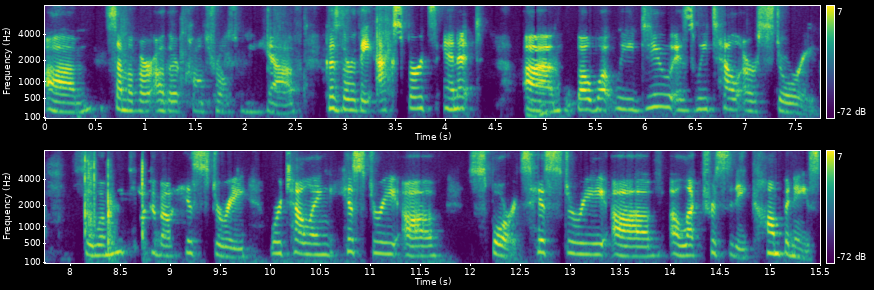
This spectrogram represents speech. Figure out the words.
um, some of our other culturals we have because they're the experts in it. Um, but what we do is we tell our story. So when we talk about history, we're telling history of sports, history of electricity, companies.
